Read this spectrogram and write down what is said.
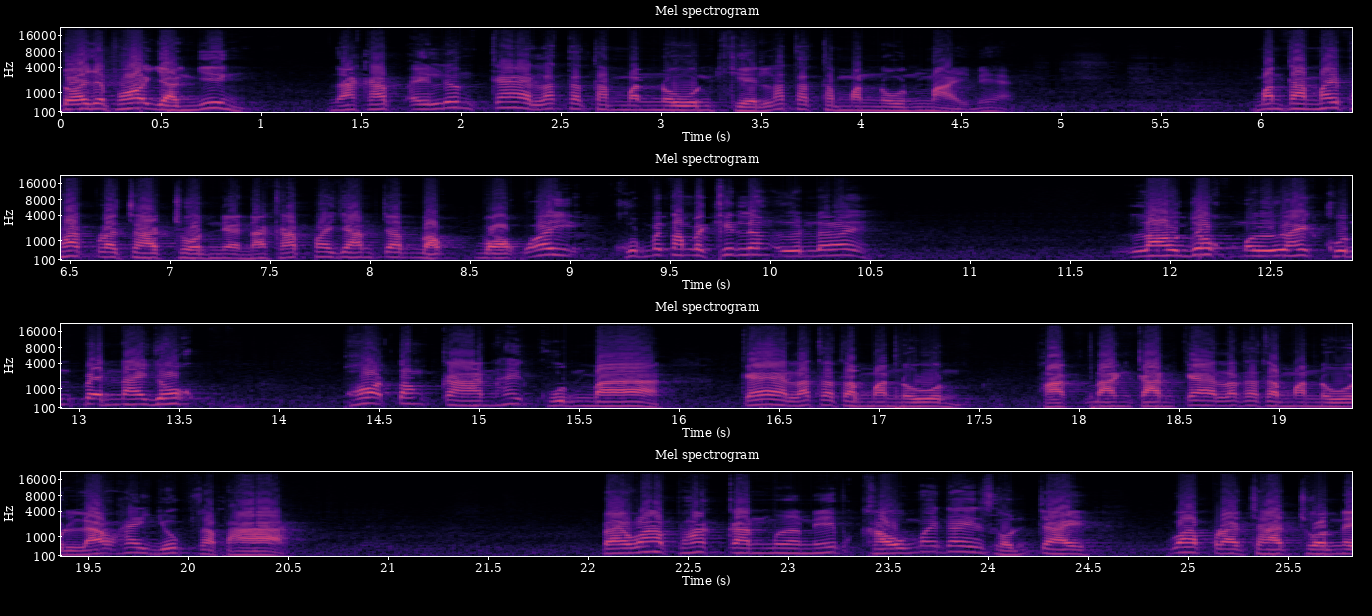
โดยเฉพาะอย่างยิ่งนะครับไอ้เรื่องแก้รัฐธรรมนูญ เขียนรัฐธรรมนูญใหม่เนี่ยมันทำให้พรรคประชาชนเนี่ยนะครับพยายามจะบอกบอกว่าคุณไม่ต้องไปคิดเรื่องอื่นเลย เรายกมือให้คุณเป็นนายก เพราะต้องการให้คุณมาแก้รัฐธรรมนูญผลักดันการแก้รัฐธรรมนูญแล้วให้ยุบสภา แปลว่าพรรคการเมืองนี้เขาไม่ได้สนใจว่าประชาชนใน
